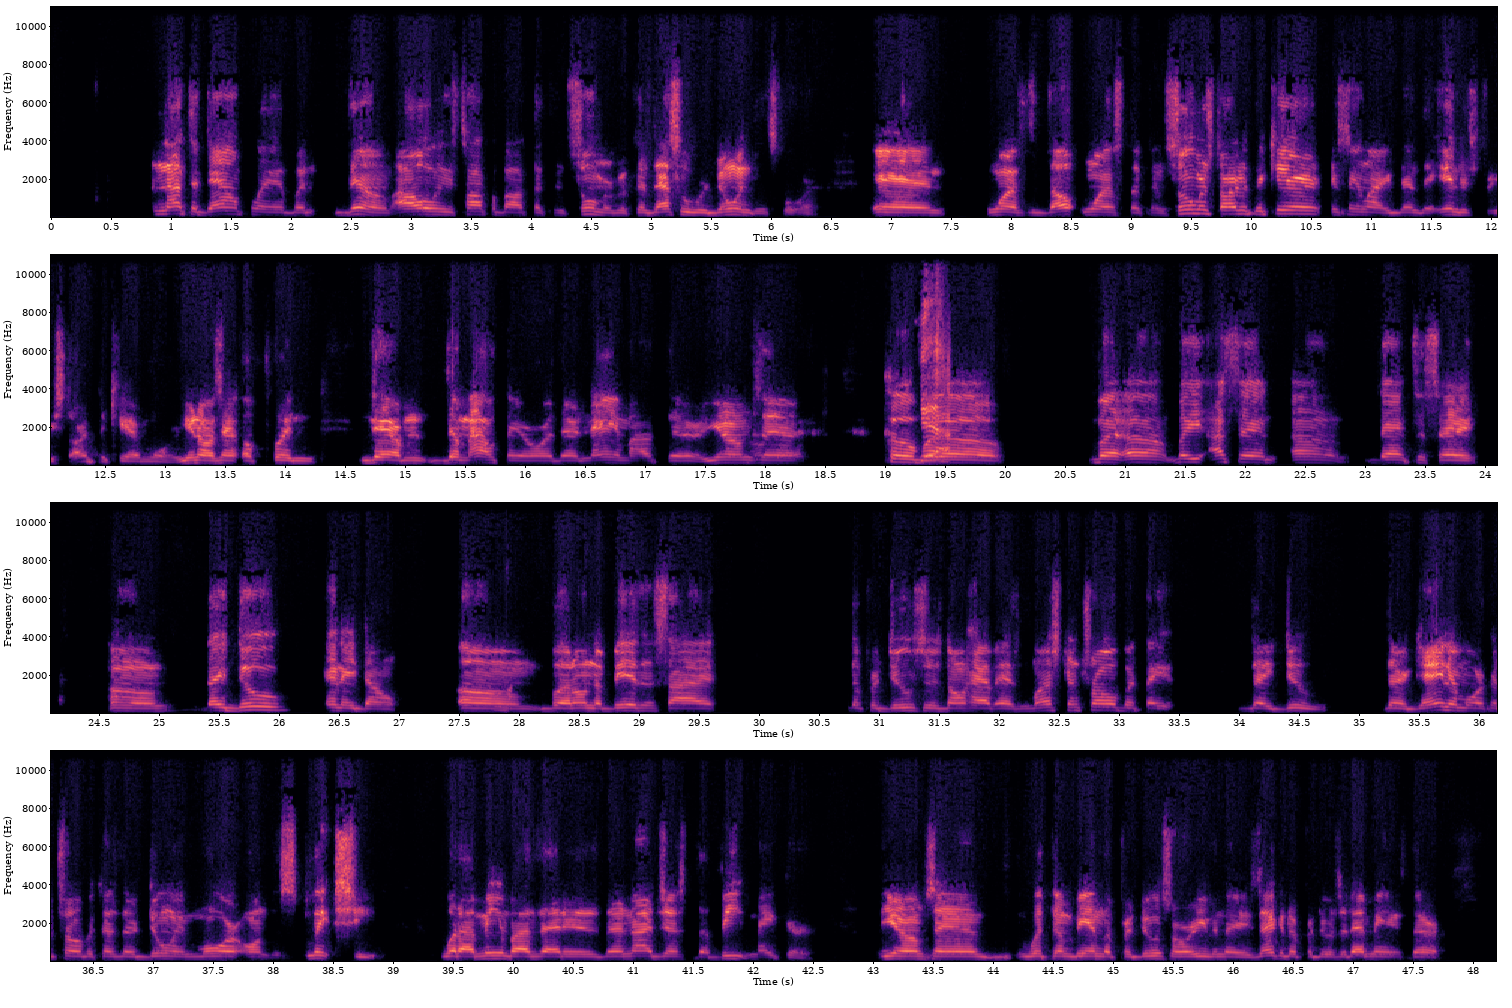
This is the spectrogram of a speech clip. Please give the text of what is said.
not to downplay it, but them. I always talk about the consumer because that's who we're doing this for. And once the once the consumer started to care, it seemed like then the industry started to care more. You know what I'm saying? Of putting them them out there or their name out there. You know what I'm saying? Cool, but Yeah. uh, but uh, but I said um that to say, um, they do and they don't. Um, but on the business side, the producers don't have as much control, but they they do. They're gaining more control because they're doing more on the split sheet. What I mean by that is they're not just the beat maker. You know what I'm saying? With them being the producer or even the executive producer, that means they're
